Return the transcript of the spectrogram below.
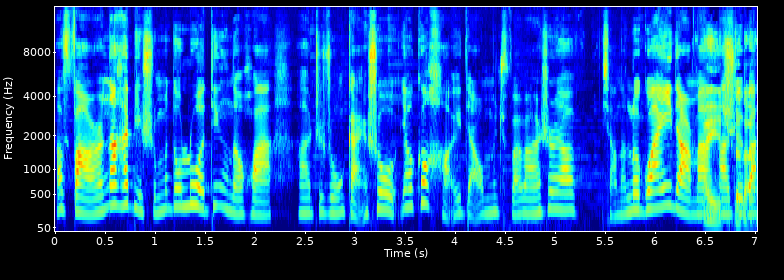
啊，反而呢，还比什么都落定的话啊，这种感受要更好一点。我们反反而是要。想的乐观一点嘛，啊，对吧？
